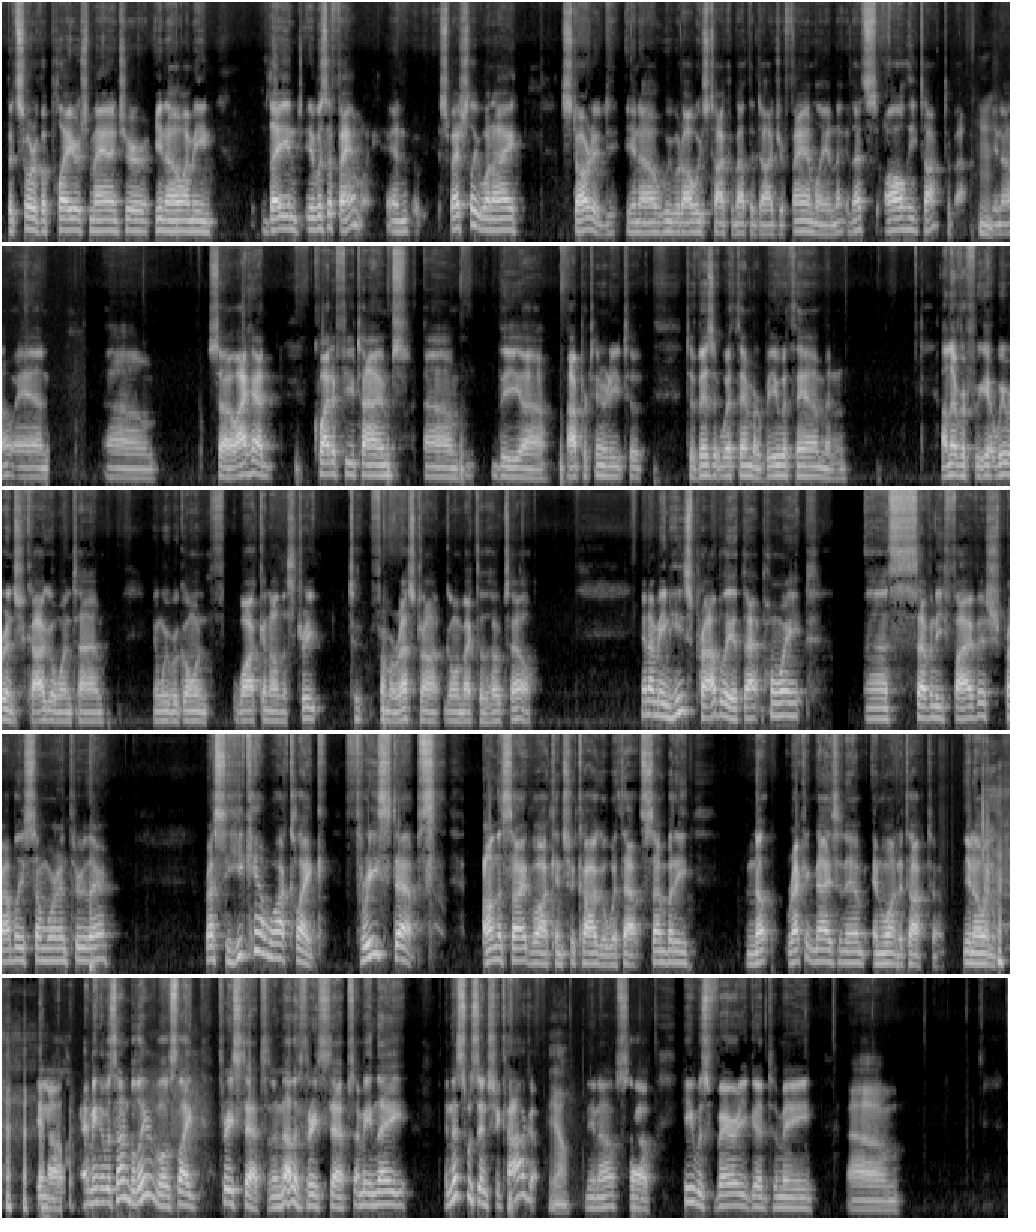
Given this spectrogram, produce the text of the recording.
but sort of a player's manager. You know, I mean, they it was a family, and especially when I started, you know, we would always talk about the Dodger family, and that's all he talked about. Hmm. You know, and um, so I had quite a few times um, the uh, opportunity to to visit with them or be with them. And I'll never forget, we were in Chicago one time and we were going walking on the street to, from a restaurant going back to the hotel. And I mean, he's probably at that point uh, 75 ish, probably somewhere in through there. Rusty, he can't walk like three steps on the sidewalk in Chicago without somebody no, recognizing him and wanting to talk to him. You know, and you know, I mean, it was unbelievable. It's like three steps and another three steps. I mean, they, and this was in Chicago. Yeah, you know, so he was very good to me. Um,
